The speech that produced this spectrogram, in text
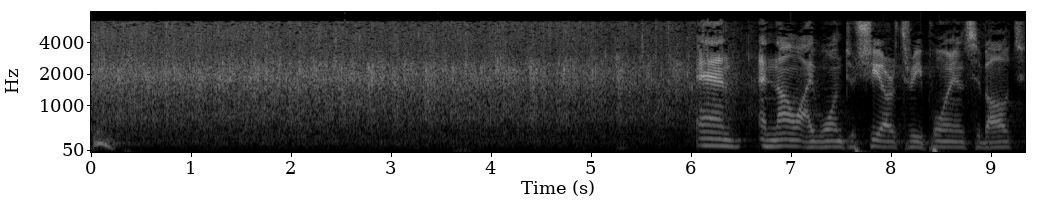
and, and now I want to share three points about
